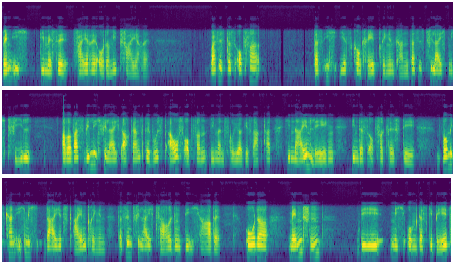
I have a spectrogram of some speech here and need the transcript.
wenn ich die Messe feiere oder mitfeiere. Was ist das Opfer, das ich jetzt konkret bringen kann? Das ist vielleicht nicht viel, aber was will ich vielleicht auch ganz bewusst aufopfern, wie man früher gesagt hat, hineinlegen in das Opfer Christi? Womit kann ich mich da jetzt einbringen? Das sind vielleicht Sorgen, die ich habe. Oder Menschen, die mich um das Gebet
